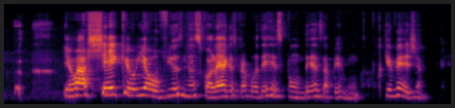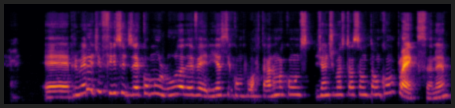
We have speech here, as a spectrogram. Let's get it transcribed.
Eu achei que eu ia ouvir os meus colegas para poder responder essa pergunta, porque veja, é, primeiro é difícil dizer como o Lula deveria se comportar numa, diante de uma situação tão complexa, né?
